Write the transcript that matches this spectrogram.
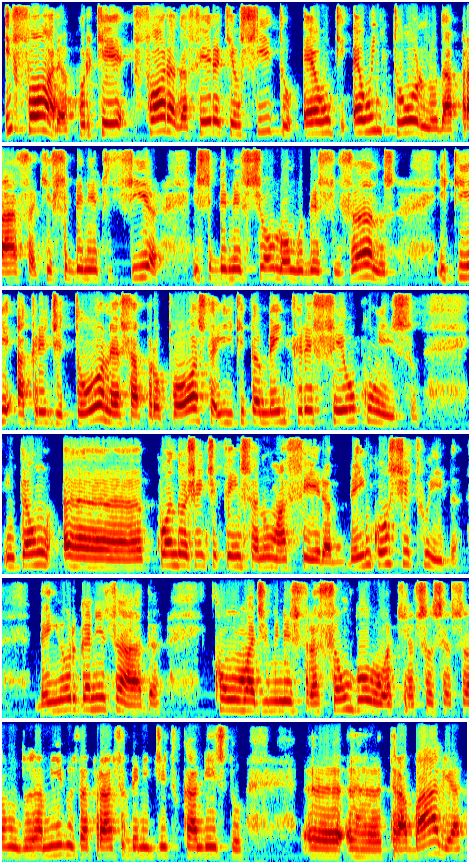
e fora, porque fora da feira que eu cito é o, é o entorno da praça que se beneficia e se beneficiou ao longo desses anos e que acreditou nessa proposta e que também cresceu com isso. Então, uh, quando a gente pensa numa feira bem constituída, bem organizada, com uma administração boa, que a Associação dos Amigos da Praça Benedito Calixto uh, uh, trabalha,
